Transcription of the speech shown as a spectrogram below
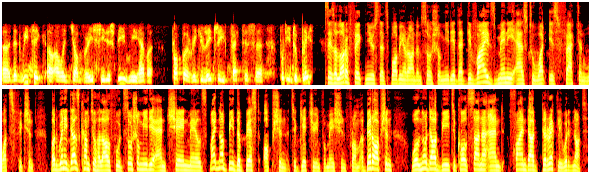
uh, that we take our, job very seriously. We have a proper regulatory practice uh, put into place. There's a lot of fake news that's bobbing around on social media that divides many as to what is fact and what's fiction. But when it does come to halal food, social media and chain mails might not be the best option to get your information from. A better option will no doubt be to call SANHA and find out directly, would it not?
